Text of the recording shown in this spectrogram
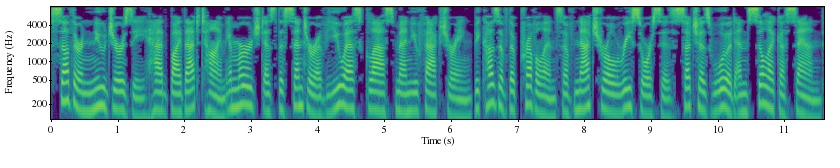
Southern New Jersey had by that time emerged as the center of U.S. glass manufacturing because of the prevalence of natural resources such as wood and silica sand.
